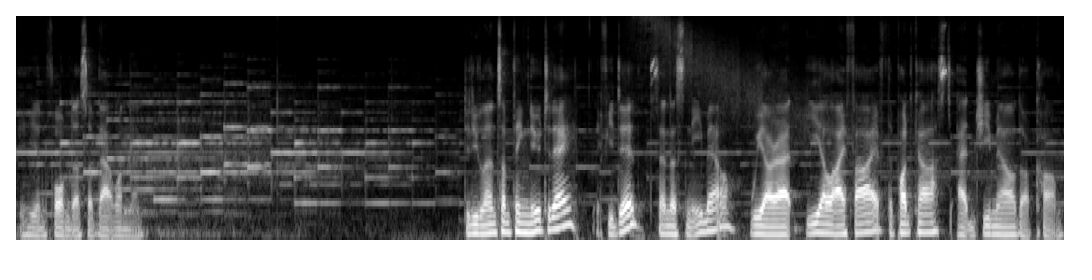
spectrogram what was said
he informed us of that one then. Did you learn something new today? If you did, send us an email. We are at eli5, the podcast, at gmail.com.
